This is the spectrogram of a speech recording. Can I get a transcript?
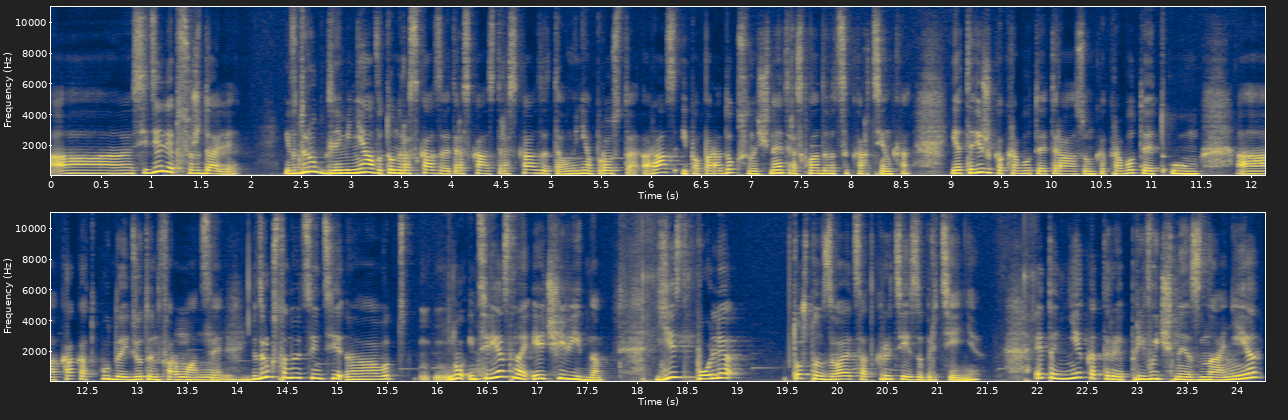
Сидели, обсуждали. И вдруг для меня вот он рассказывает, рассказывает, рассказывает, а у меня просто раз, и по парадоксу начинает раскладываться картинка. Я-то вижу, как работает разум, как работает ум, а, как откуда идет информация. Угу. И вдруг становится а, вот, ну, интересно и очевидно. Есть поле, то, что называется открытие изобретения. Это некоторые привычные знания,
